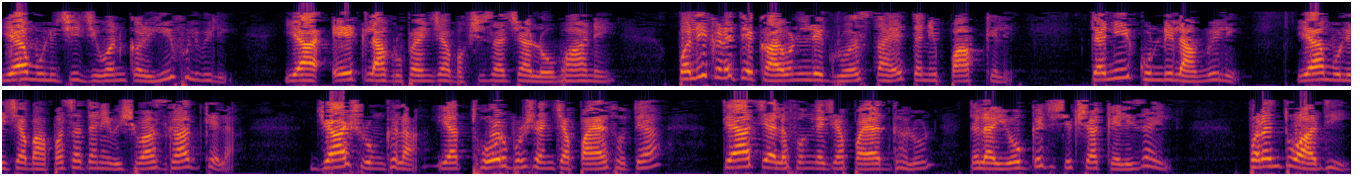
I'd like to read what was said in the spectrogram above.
या मुलीची जीवनकळीही फुलविली. या एक लाख रुपयांच्या बक्षिसाच्या लोभाने पलीकडे ते काळवणलेले गृहस्थ आहेत त्यांनी पाप केले. त्यांनी कुंडी लांबविली. या मुलीच्या बापाचा त्याने विश्वासघात केला. ज्या शृंखला या थोर पुरुषांच्या पायात होत्या त्याच या लफंग्याच्या पायात घालून त्याला योग्य ती शिक्षा केली जाईल. परंतु आधी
